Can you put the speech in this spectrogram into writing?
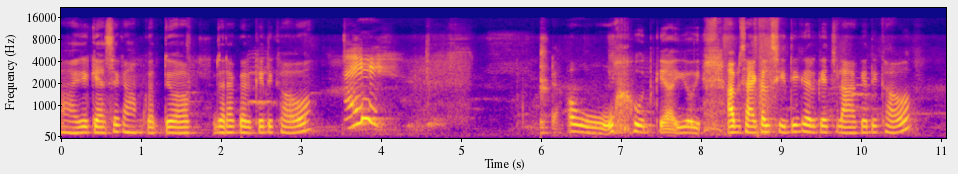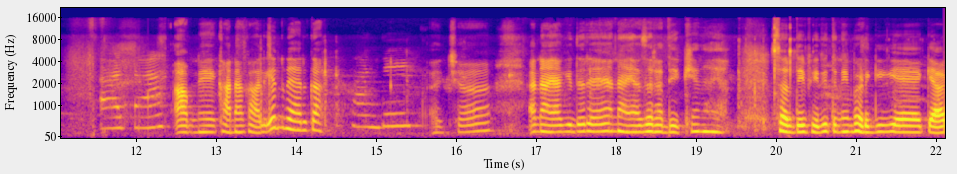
हाँ ये कैसे काम करते हो आप? ज़रा करके दिखाओ। ओ खुद के आई होगी। अब साइकिल सीधी करके चला के दिखाओ। आपने खाना खा लिया दोपहर का? अच्छा अनाया किधर है? अनाया ज़रा देखें अनाया। सर्दी फिर इतनी बढ़ गई है क्या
